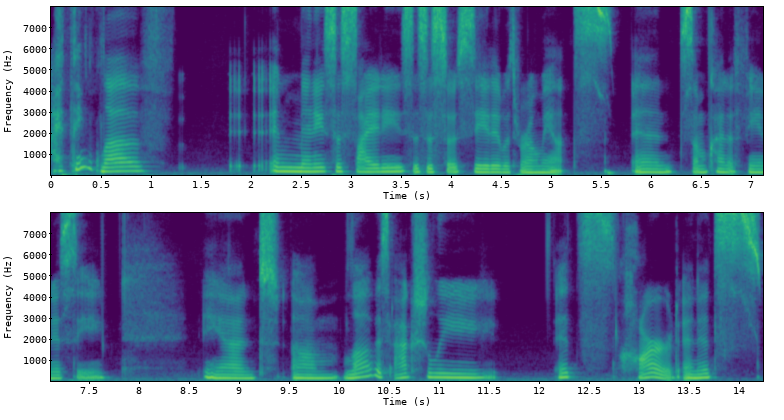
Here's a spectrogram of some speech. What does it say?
I think love in many societies is associated with romance and some kind of fantasy. And um, love is actually it's hard and it's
